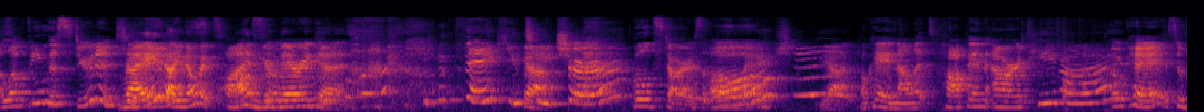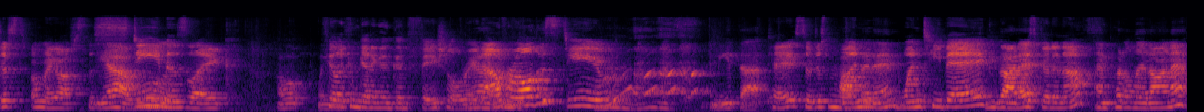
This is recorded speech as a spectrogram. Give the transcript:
I love being the student. Right? I know it's fun. You're very good. Thank you, Yeah. teacher. Gold stars all. Oh, shit. Yeah. Okay, now let's pop in our tea bag. Okay, so just, oh my gosh, the Yeah, steam ooh. is like, Oh, I feel like I'm getting a good facial right Yeah. now from all the steam. I need that. Okay, so just Pop one one tea bag You got it. it. good enough. And put a lid on it.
